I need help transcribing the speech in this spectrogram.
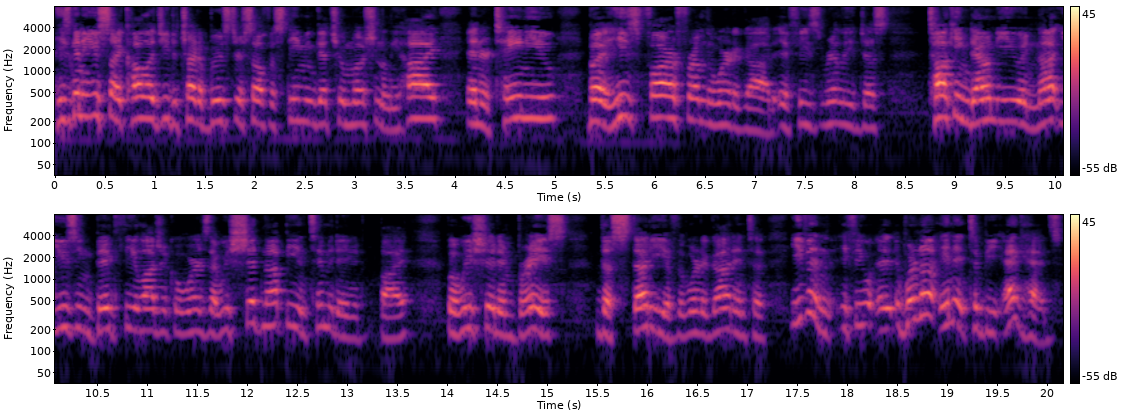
he's going to use psychology to try to boost your self esteem and get you emotionally high, entertain you. But he's far from the Word of God if he's really just talking down to you and not using big theological words that we should not be intimidated by, but we should embrace the study of the Word of God into even if you eh, we're not in it to be eggheads.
